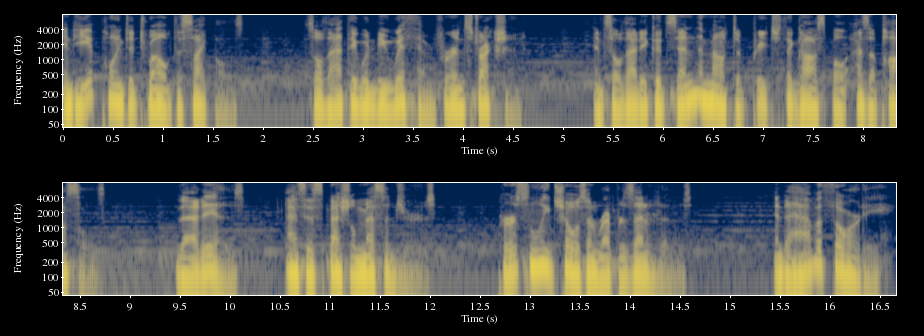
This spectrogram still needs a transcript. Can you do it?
And he appointed twelve disciples, so that they would be with him for instruction, and so that he could send them out to preach the gospel as apostles, that is, as his special messengers, personally chosen representatives, and to have authority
